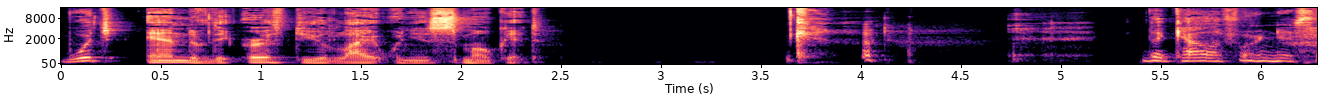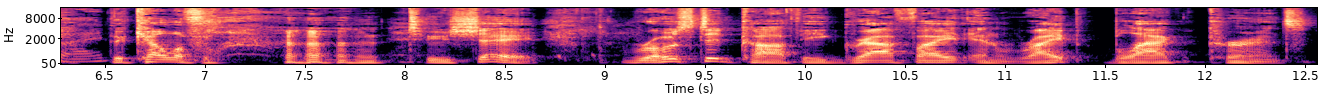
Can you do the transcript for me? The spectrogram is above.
Which end of the earth do you light when you smoke it? The California side. The California touche. Roasted coffee, graphite, and ripe black currants.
